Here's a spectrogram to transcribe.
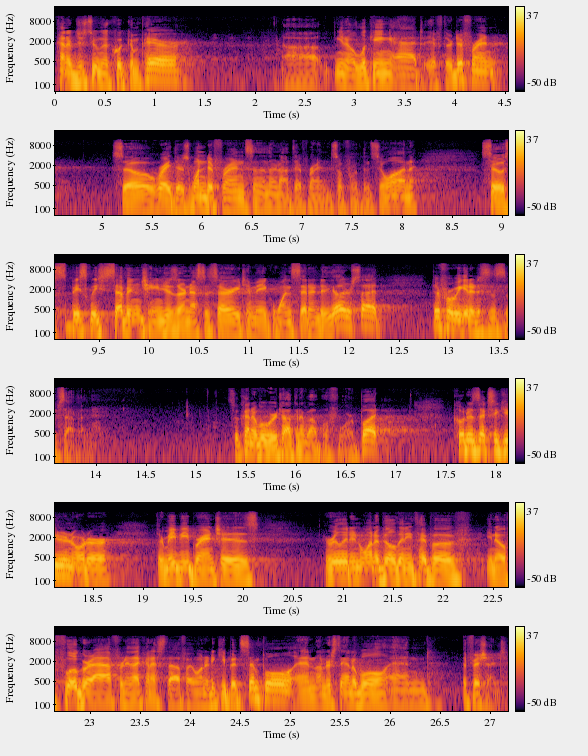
kind of just doing a quick compare, uh, you know, looking at if they're different. So, right, there's one difference and then they're not different and so forth and so on. So basically seven changes are necessary to make one set into the other set. Therefore, we get a distance of seven. So kind of what we were talking about before. But code is executed in order. There may be branches. I really didn't want to build any type of you know, flow graph or any of that kind of stuff. I wanted to keep it simple and understandable and efficient.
